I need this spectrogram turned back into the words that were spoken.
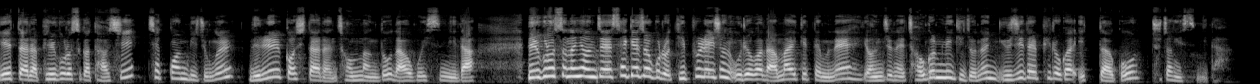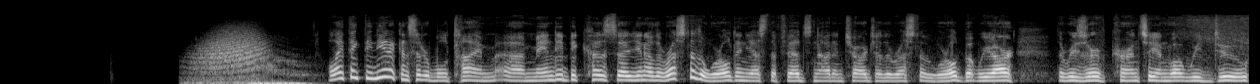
이에 따라 빌그로스가 다시 채권 비중을 늘릴 것이다라는 전망도 나오고 있습니다. 빌그로스는 현재 세계적으로 디플레이션 우려가 남아있기 때문에 연준의 저금리 기조는 유지될 필요가 있다고 주장했습니다. Well, I think they need a considerable time, uh, Mandy, because, uh, you know, the rest of the world, and yes, the Fed's not in charge of the rest of the world, but we are the reserve currency, and what we do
